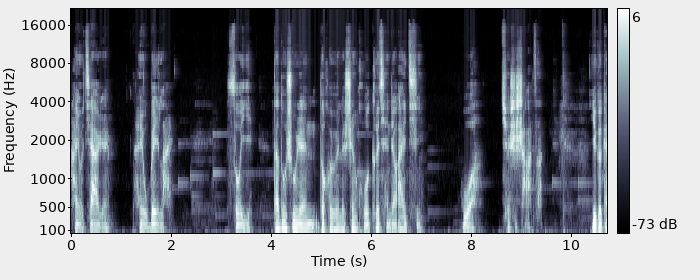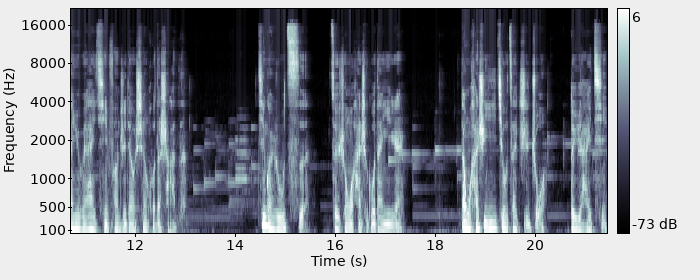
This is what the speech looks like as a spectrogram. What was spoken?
还有家人，还有未来，所以大多数人都会为了生活搁浅掉爱情。我却是傻子，一个甘愿为爱情放置掉生活的傻子。尽管如此，最终我还是孤单一人，但我还是依旧在执着。对于爱情，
